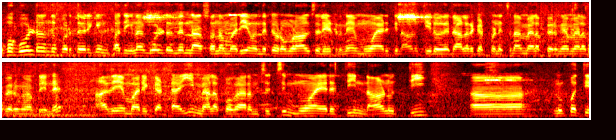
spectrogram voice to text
இப்போ கோல்டு வந்து பொறுத்த வரைக்கும் பார்த்தீங்கன்னா கோல்டு வந்து நான் சொன்ன மாதிரியே வந்துட்டு ரொம்ப நாள் சொல்லிட்டு இருந்தேன். மூவாயிரத்தி நானூற்றி இருபது டாலர் கட் பண்ணிச்சுன்னா மேலே போயிருங்க மேலே போயிருங்க அப்படின்னு. அதே மாதிரி கட் ஆகி மேலே போக ஆரம்பிச்சிச்சு. மூவாயிரத்தி நானூற்றி முப்பத்தி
